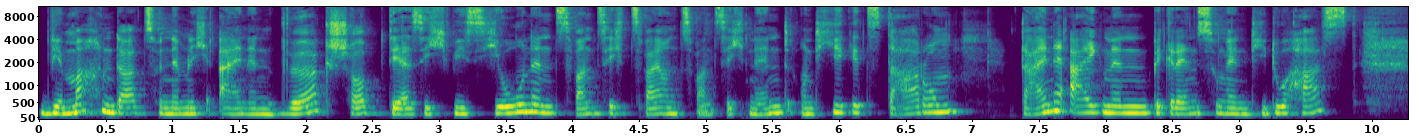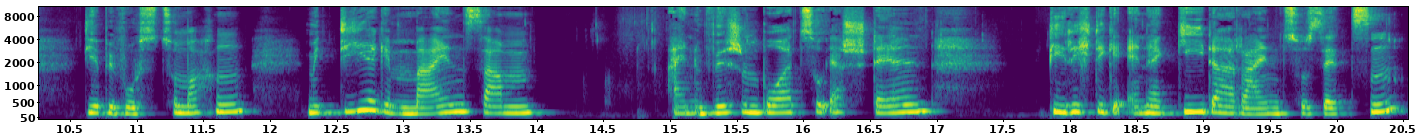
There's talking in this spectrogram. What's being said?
Wir machen dazu nämlich einen Workshop, der sich Visionen 2022 nennt. Und hier geht es darum, deine eigenen Begrenzungen, die du hast, dir bewusst zu machen, mit dir gemeinsam ein Vision Board zu erstellen, die richtige Energie da reinzusetzen.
